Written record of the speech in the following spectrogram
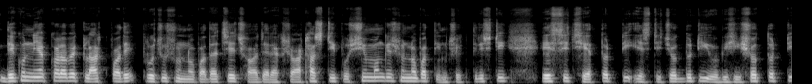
দেখুন, নিয়োগ করা হবে ক্লার্ক পদে। প্রচুর শূন্যপদ আছে ছ হাজার একশো আঠাশটি পশ্চিমবঙ্গে শূন্যপদ তিনশো একত্রিশটি, এসসি ছিয়াত্তরটি, এসটি চোদ্দোটি, ওবিসি সত্তরটি,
